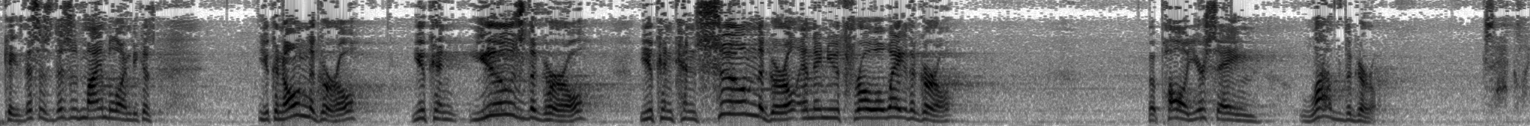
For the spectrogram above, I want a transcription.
okay, this is, this is mind blowing because you can own the girl, you can use the girl, you can consume the girl, and then you throw away the girl. But Paul, you're saying love the girl. Exactly.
